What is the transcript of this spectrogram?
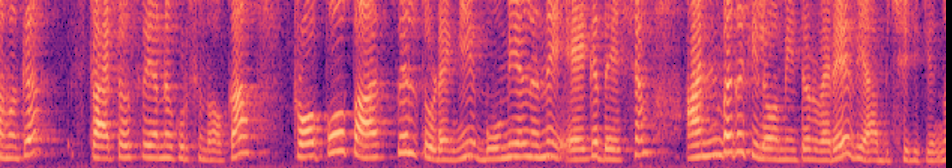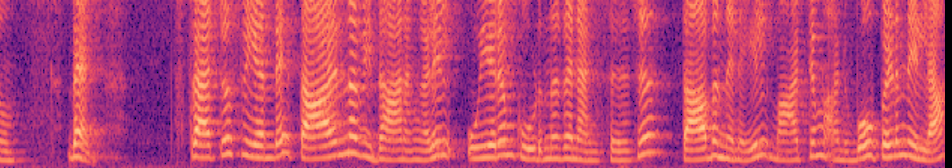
നമുക്ക് സ്ട്രാറ്റോസ്ഫിയറിനെ കുറിച്ച് നോക്കാം. ട്രോപ്പോ പാസിൽ തുടങ്ങി ഭൂമിയിൽ നിന്ന് ഏകദേശം അൻപത് കിലോമീറ്റർ വരെ വ്യാപിച്ചിരിക്കുന്നു. ദെൻ സ്ട്രാറ്റോസ്ഫിയറിന്റെ താഴ്ന്ന വിധാനങ്ങളിൽ ഉയരം കൂടുന്നതിനനുസരിച്ച് താപനിലയിൽ മാറ്റം അനുഭവപ്പെടുന്നില്ല.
